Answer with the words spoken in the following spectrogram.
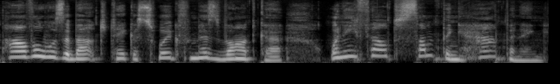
Pavel was about to take a swig from his vodka when he felt something happening.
